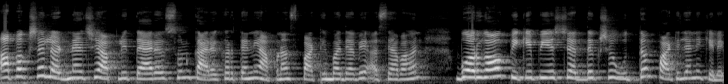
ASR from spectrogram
अपक्ष लढण्याची आपली तयारी असून कार्यकर्त्यांनी आपणास पाठिंबा द्यावे असे आवाहन बोरगाव पीकेपीएसचे अध्यक्ष उत्तम पाटील यांनी केले.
